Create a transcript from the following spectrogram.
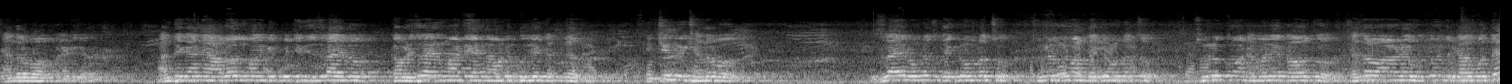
చంద్రబాబు నాయుడు గారు. అంతేగాని ఆ రోజు మనకి ఇప్పించింది ఇజ్రాయెల్. కాబట్టి ఇజ్రాయెల్ మాట ఏందామంటే కుదిరే కథ ఇచ్చింది మీకు చంద్రబాబు. ఇజ్రాయెల్ ఉండొచ్చు దగ్గర ఉండొచ్చు. సునీల్ కుమార్ దగ్గర ఉండొచ్చు. సునీల్ కుమార్ ఎమ్మెల్యే కావచ్చు. చంద్రబాబు నాయుడు ముఖ్యమంత్రి కాకపోతే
